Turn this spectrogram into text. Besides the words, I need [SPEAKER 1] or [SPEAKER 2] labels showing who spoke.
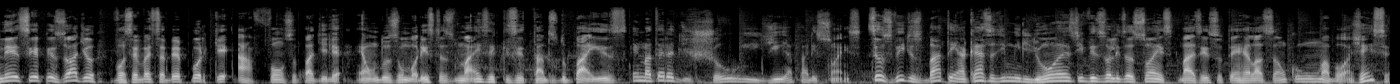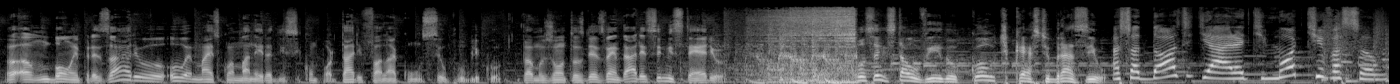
[SPEAKER 1] Nesse episódio, você vai saber por que Afonso Padilha é um dos humoristas mais requisitados do país em matéria de show e de aparições. Seus vídeos batem a casa de milhões de visualizações, mas isso tem relação com uma boa agência? Um bom empresário ou é mais com a maneira de se comportar e falar com o seu público? Vamos juntos desvendar esse mistério. Você está ouvindo o Coachcast Brasil.
[SPEAKER 2] A sua dose diária de motivação.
